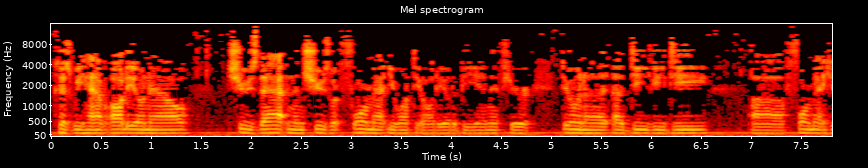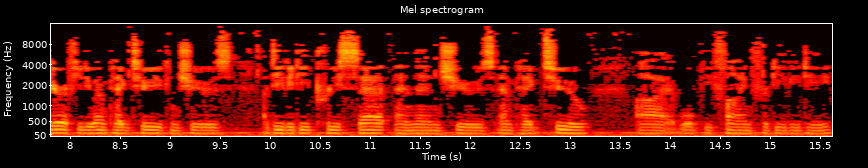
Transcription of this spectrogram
because we have audio now. Choose that, and then choose what format you want the audio to be in. If you're doing a, a DVD uh, format here, if you do MPEG-2, you can choose a DVD preset, and then choose MPEG-2 uh, it will be fine for DVD.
